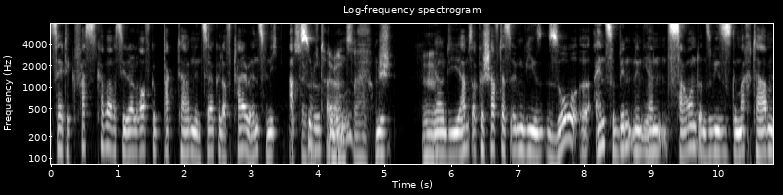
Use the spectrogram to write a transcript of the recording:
Celtic Fast Cover, was sie da drauf gepackt haben, den Circle of Tyrants, finde ich absolut Tyrants, ja. Und ich, Mhm. Ja, und die haben es auch geschafft, das irgendwie so äh, einzubinden in ihren Sound und so wie sie es gemacht haben,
